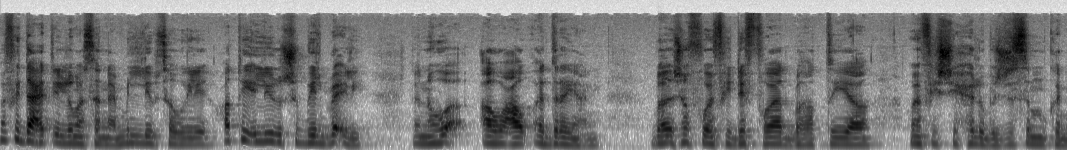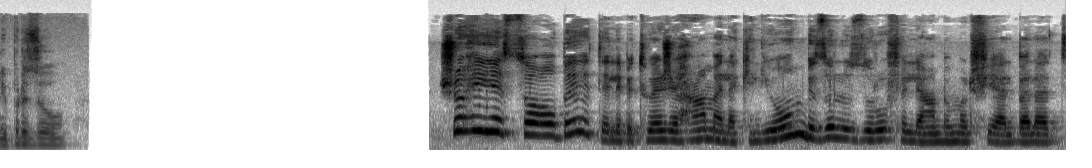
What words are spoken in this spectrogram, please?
ما في داعي تقول له مثلا اعمل لي وسوي لي. أعطيه قولي له شو بيلبق لي. لأنه هو أوعى وأدرى يعني. بشوف وين في défaut ات بغطيها وين في شيء حلو بالجسم ممكن يبرزه. شو هي الصعوبات اللي بتواجه عملك اليوم بظل الظروف اللي عم بمر فيها البلد؟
